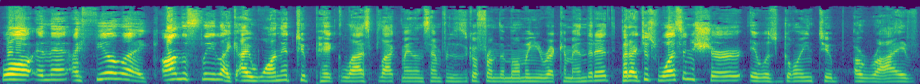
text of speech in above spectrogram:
well, and then I feel like, honestly, like I wanted to pick Last Black Man in San Francisco from the moment you recommended it, but I just wasn't sure it was going to arrive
